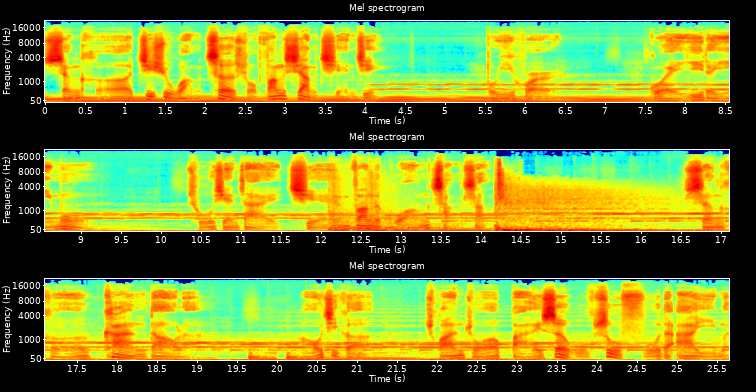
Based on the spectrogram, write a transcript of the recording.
生和继续往厕所方向前进。不一会儿，诡异的一幕出现在前方的广场上。生和看到了好几个穿着白色武术服的阿姨们，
